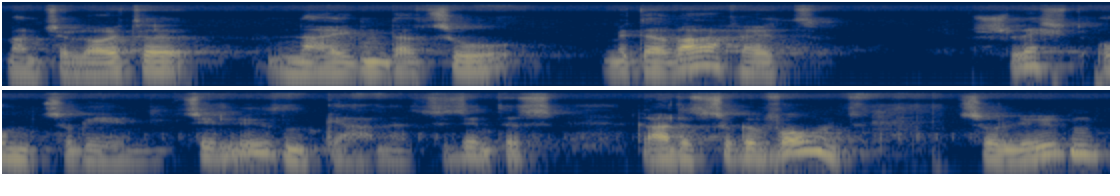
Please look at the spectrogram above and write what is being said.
Manche Leute neigen dazu, mit der Wahrheit schlecht umzugehen. Sie lügen gerne. Sie sind es geradezu gewohnt, zu lügen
